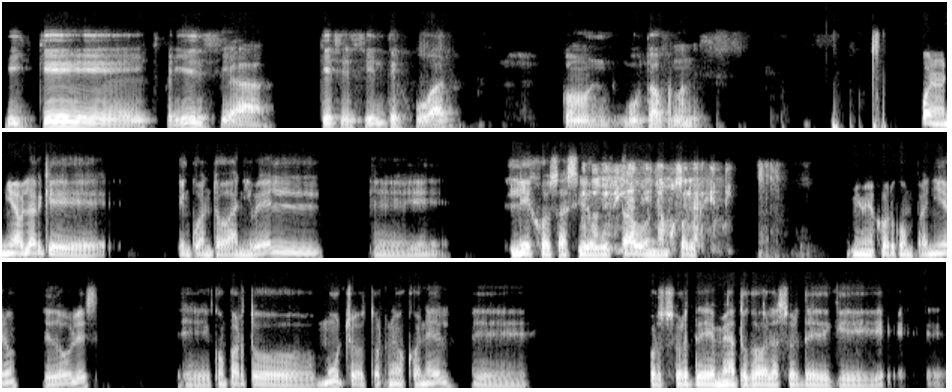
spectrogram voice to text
¿Y qué experiencia, qué se siente jugar con Gustavo Fernández? Bueno, ni hablar que en cuanto a nivel eh, lejos ha sido Gustavo mi mejor, mi mejor, compañero de dobles. Eh, comparto muchos torneos con él. Eh, por suerte me ha tocado la suerte de que eh,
